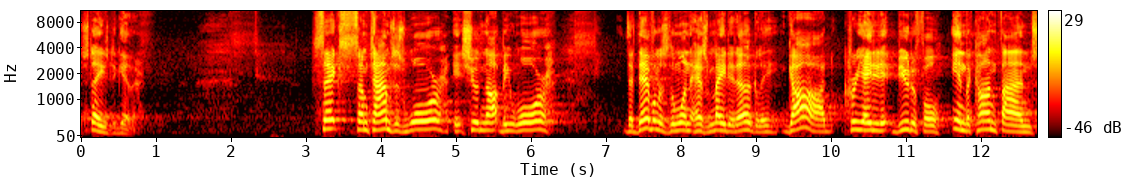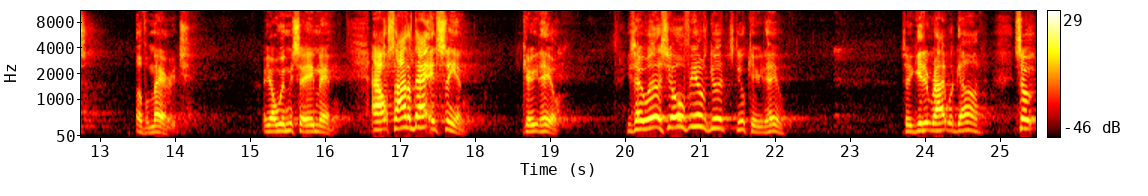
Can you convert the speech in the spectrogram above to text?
stays together. Sex sometimes is war. It should not be war. The devil is the one that has made it ugly. God created it beautiful in the confines of a marriage. Are y'all with me? Say amen. Outside of that, it's sin. Carried hell. You say, well, it sure feels good. Still carried hell. So you get it right with God. So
